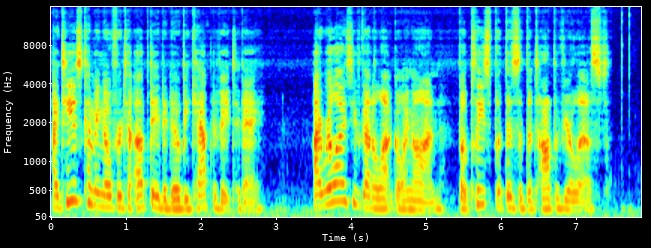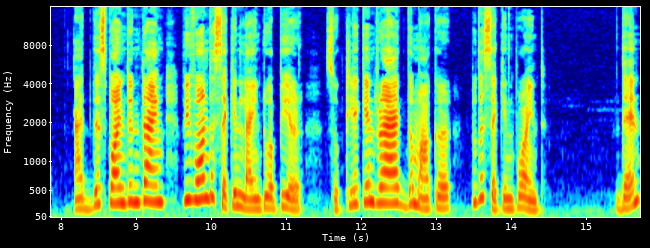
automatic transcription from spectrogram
IT is coming over to update Adobe Captivate today. I realize you've got a lot going on, but please put this at the top of your list. At this point in time, we want the second line to appear, so click and drag the marker to the second point. Then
